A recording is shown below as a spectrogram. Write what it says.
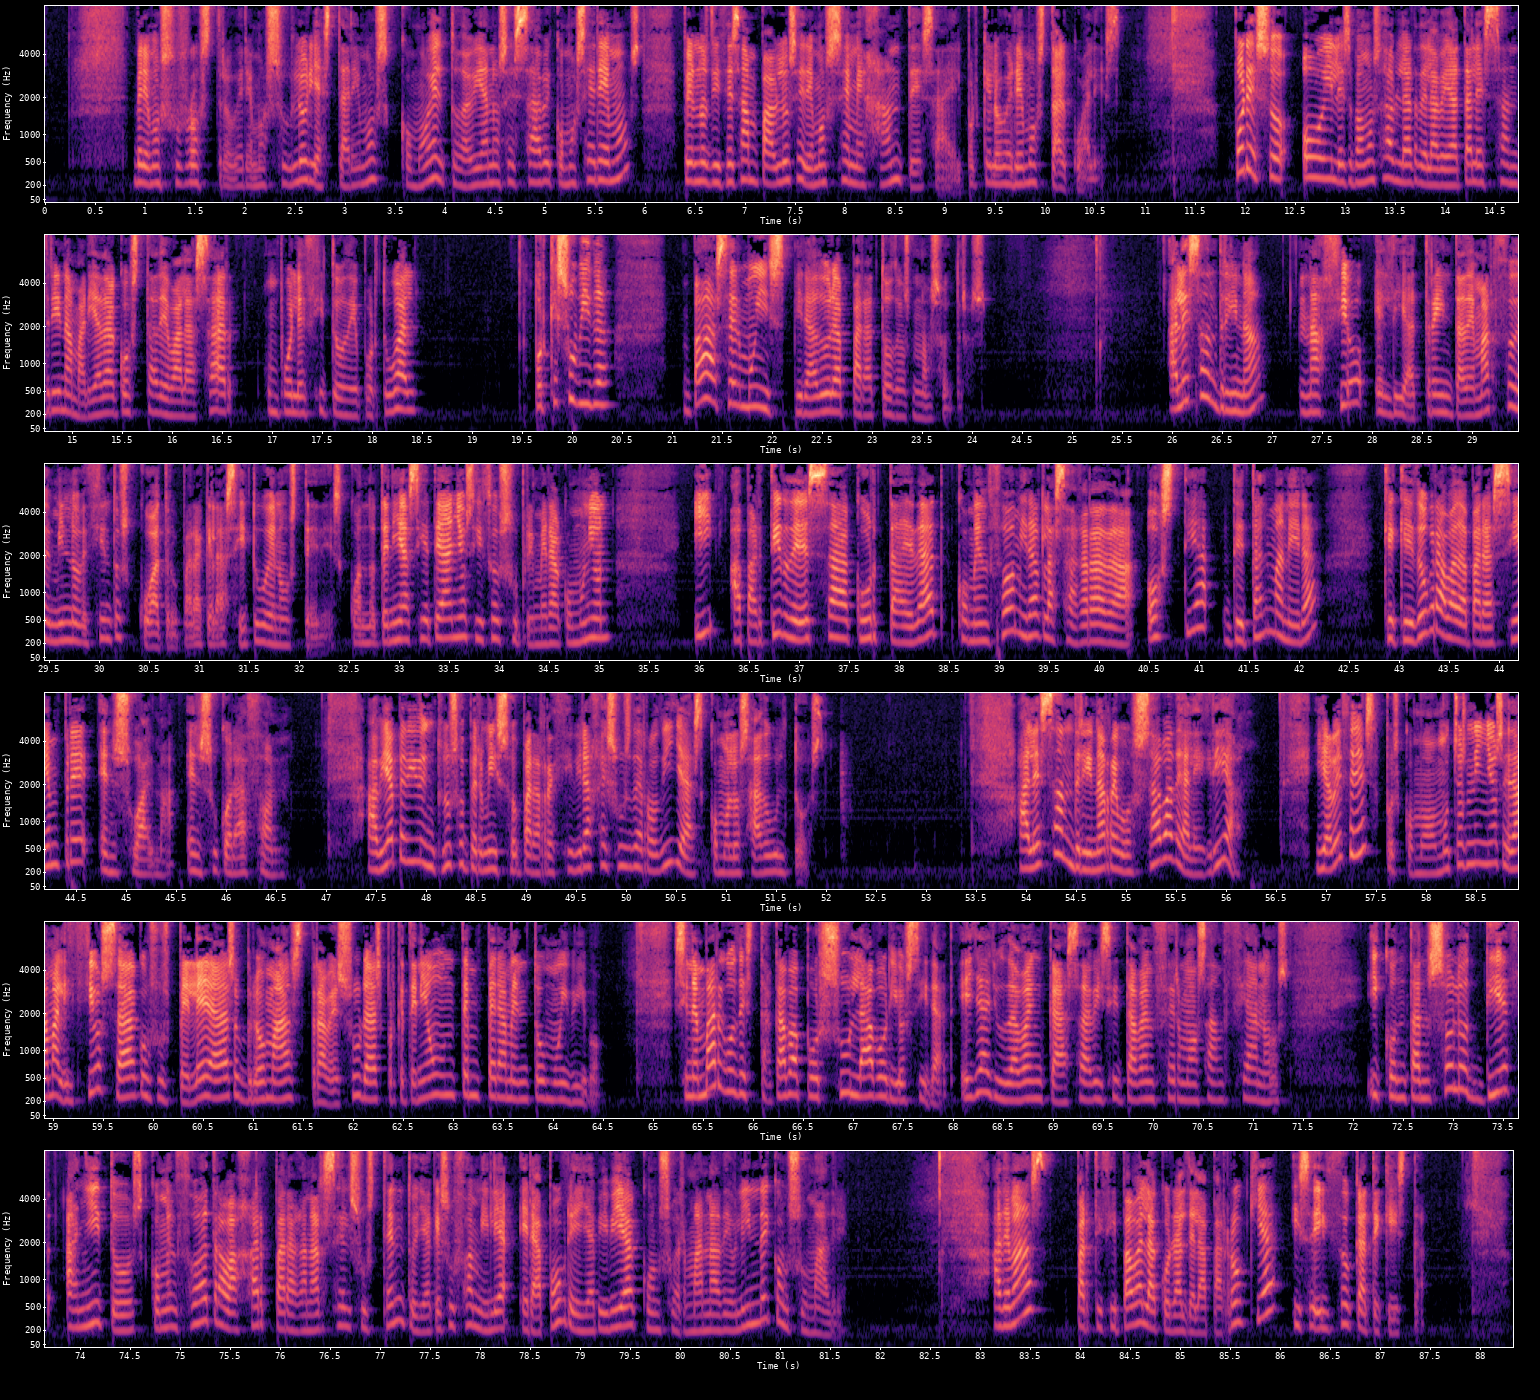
Veremos su rostro, veremos su gloria, estaremos como Él. Todavía no se sabe cómo seremos, pero nos dice San Pablo, seremos semejantes a Él, porque lo veremos tal cual es. Por eso hoy les vamos a hablar de la beata alessandrina María da Costa de Balasar, un pueblecito de Portugal, porque su vida va a ser muy inspiradora para todos nosotros. Alessandrina nació el día 30 de marzo de 1904, para que la sitúen ustedes. Cuando tenía siete años hizo su primera comunión y a partir de esa corta edad comenzó a mirar la sagrada hostia de tal manera que quedó grabada para siempre en su alma, en su corazón. Había pedido incluso permiso para recibir a Jesús de rodillas, como los adultos. Alessandrina rebosaba de alegría y a veces, pues como muchos niños, era maliciosa con sus peleas, bromas, travesuras, porque tenía un temperamento muy vivo. Sin embargo, destacaba por su laboriosidad. Ella ayudaba en casa, visitaba enfermos ancianos y con tan solo diez añitos comenzó a trabajar para ganarse el sustento, ya que su familia era pobre. Ella vivía con su hermana de Olinda y con su madre. Además, participaba en la coral de la parroquia y se hizo catequista.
